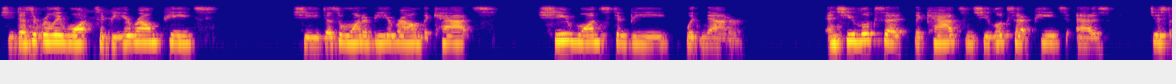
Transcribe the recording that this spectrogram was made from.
She doesn't really want to be around Peetz. She doesn't want to be around the cats. She wants to be with Nader. And she looks at the cats and she looks at Peetz as just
